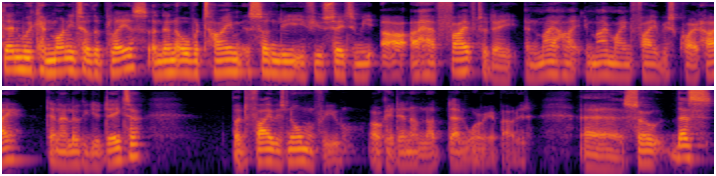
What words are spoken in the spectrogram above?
then we can monitor the players. And then over time, suddenly, if you say to me, ah, I have five today, and my high, in my mind, five is quite high, then I look at your data, but five is normal for you. Okay, then I'm not that worried about it. Uh, so that's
